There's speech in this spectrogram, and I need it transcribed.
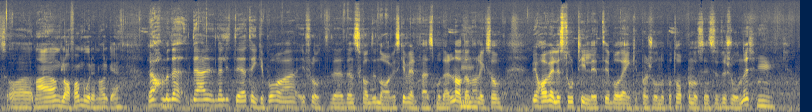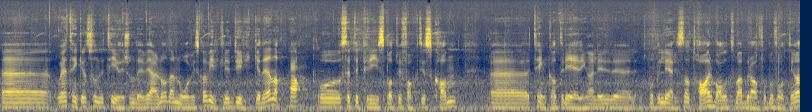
Så nei, jeg er glad for han bor i Norge. Ja, men det, det, er, det er litt det jeg tenker på eh, i forhold til det, den skandinaviske velferdsmodellen. Da. Den har liksom, vi har veldig stor tillit til både enkeltpersoner på topp, men også institusjoner. Eh, og jeg tenker at sånne tider som det vi er nå, det er nå vi skal virkelig dyrke det. da. Ja. Og sette pris på at vi faktisk kan eh, tenke at regjeringa eller eh, på en måte ledelsen da, tar valg som er bra for befolkninga.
